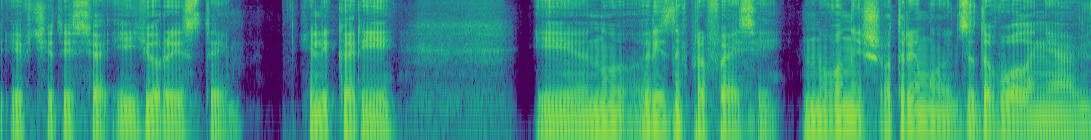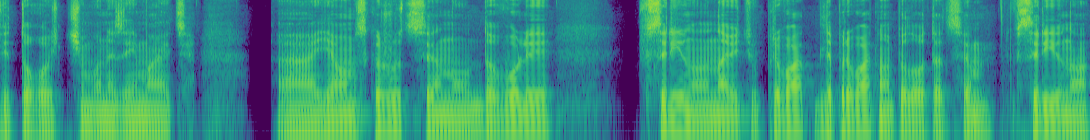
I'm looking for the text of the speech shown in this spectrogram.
і вчитися і юристи, і лікарі, і ну, різних професій. Ну, вони ж отримують задоволення від того, чим вони займаються. А я вам скажу, це ну, доволі все рівно, навіть для приватного пілота, це все рівно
